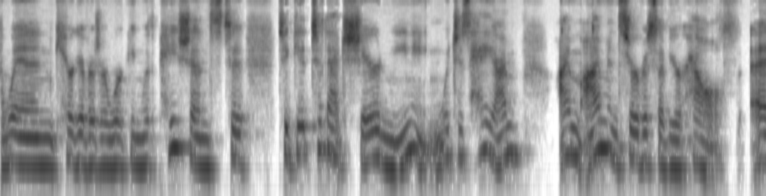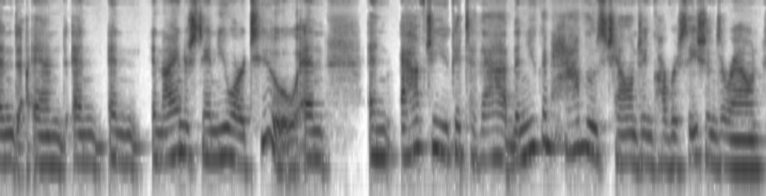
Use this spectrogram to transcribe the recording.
when caregivers are working with patients to to get to that shared meaning which is hey i'm i'm i'm in service of your health. And and and and and i understand you are too. And and after you get to that then you can have those challenging conversations around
